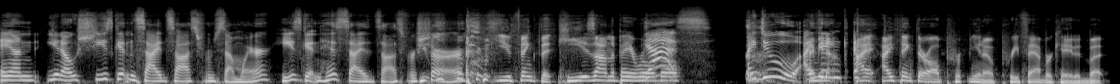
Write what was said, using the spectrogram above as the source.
And you know, she's getting side sauce from somewhere. He's getting his side sauce for sure. you think that he is on the payroll? though? Yes, I do. I, I, mean, think. I, I think they're all pre, you know prefabricated, but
